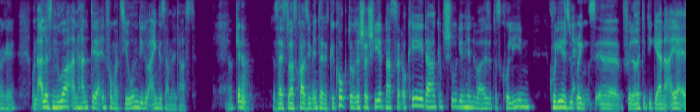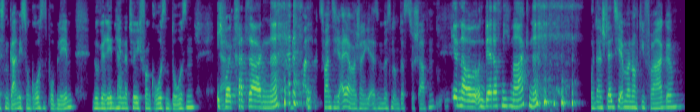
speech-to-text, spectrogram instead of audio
Okay. Und alles nur anhand der Informationen, die du eingesammelt hast. Ja? Genau. Das heißt, du hast quasi im Internet geguckt und recherchiert und hast gesagt, okay, da gibt es Studienhinweise, das Cholin. Cholin ist ja. übrigens äh, für Leute, die gerne Eier essen, gar nicht so ein großes Problem. Nur wir reden ja. hier natürlich von großen Dosen. Ich ja. wollte gerade sagen, ne? 20 Eier wahrscheinlich essen müssen, um das zu schaffen. Genau, und wer das nicht mag, ne? Und dann stellt sich immer noch die Frage,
